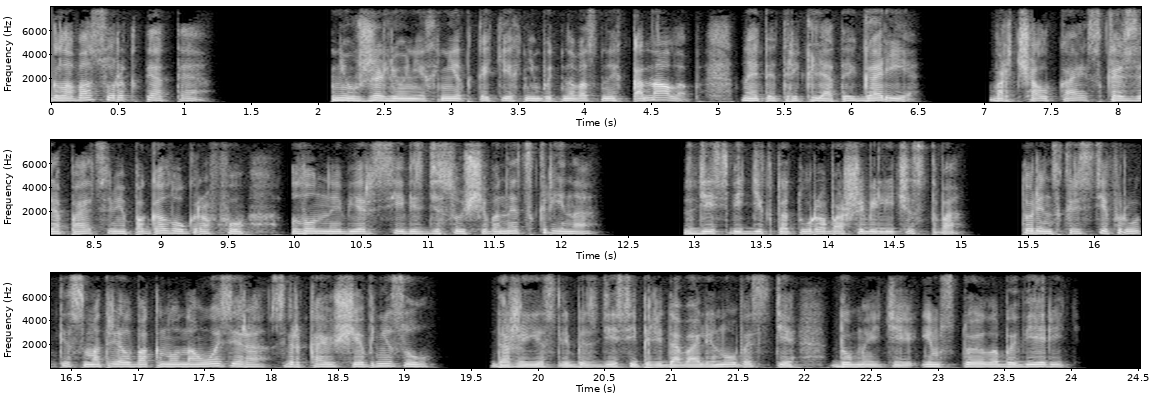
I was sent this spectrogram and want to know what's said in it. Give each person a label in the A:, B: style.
A: Глава 45. Неужели у них нет каких-нибудь новостных каналов на этой треклятой горе? Ворчал Кай, скользя пальцами по голографу лунной версии вездесущего нетскрина. Здесь ведь диктатура, Ваше Величество. Торин, скрестив руки, смотрел в окно на озеро, сверкающее внизу. Даже если бы здесь и передавали новости, думаете, им стоило бы верить?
